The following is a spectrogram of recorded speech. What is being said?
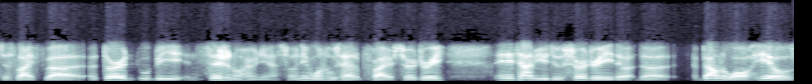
just life. Uh, a third would be incisional hernia. So anyone who's had a prior surgery, anytime you do surgery, the the abdominal wall heals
